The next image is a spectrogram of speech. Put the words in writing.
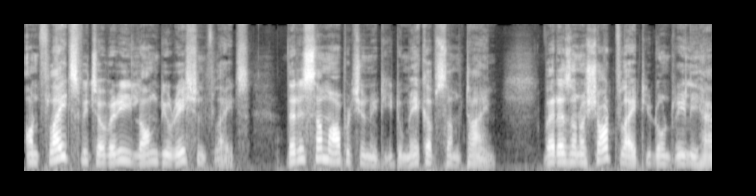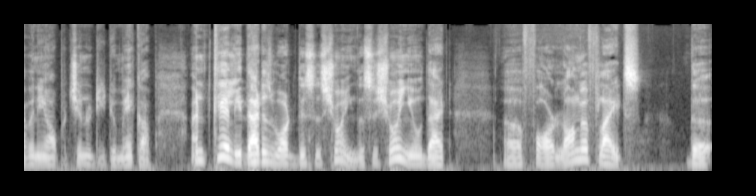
on flights which are very long duration flights, there is some opportunity to make up some time. Whereas on a short flight, you don't really have any opportunity to make up. And clearly that is what this is showing. This is showing you that uh, for longer flights, the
